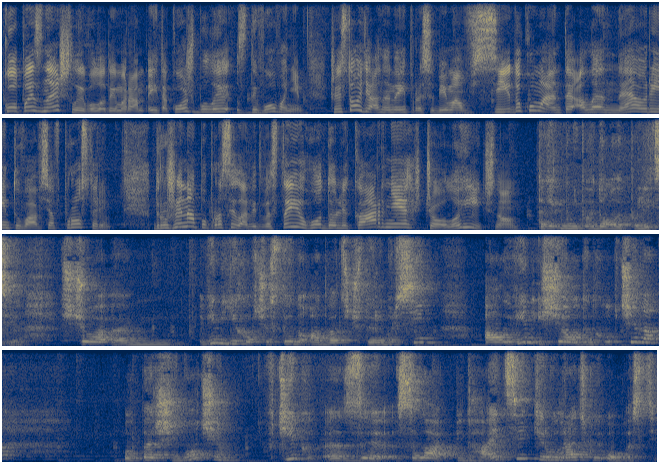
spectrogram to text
Копи знайшли Володимира і також були здивовані. Чисто одягнений при собі мав всі документи, але не орієнтувався в просторі. Дружина попросила відвести його до лікарні, що логічно. так як мені повідомила поліція, що ем, він їхав в частину А2407, але він і ще один хлопчина у першій ночі втік е, з села Підгайці Кіровоградської області.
